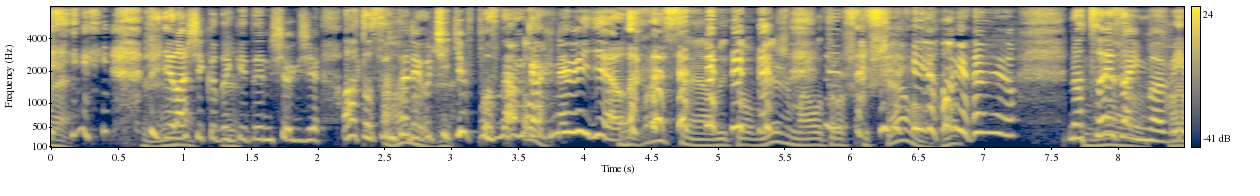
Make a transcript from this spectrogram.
Ne, Ty děláš jako taky ten šok, že a to jsem ano, tady určitě v poznámkách neviděl. No aby to, víš, malo trošku šťavu. jo, jo, jo. No co ne, je zajímavé,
